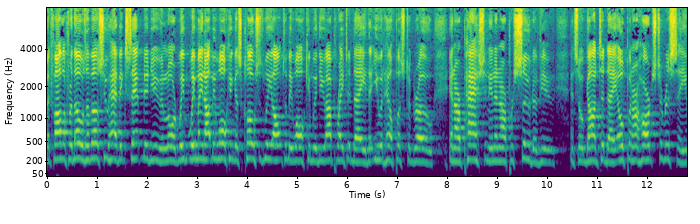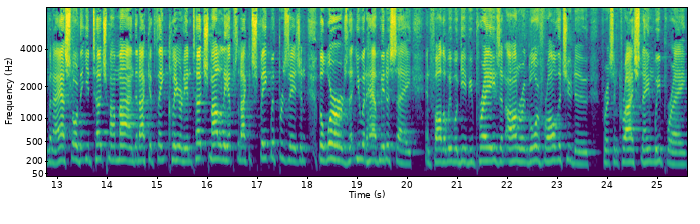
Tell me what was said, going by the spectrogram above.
But Father, for those of us who have accepted you, and Lord, we, we may not be walking as close as we ought to be walking with you, I pray today that you would help us to grow in our passion and in our pursuit of you. And so, God, today, open our hearts to receive. And I ask, Lord, that you'd touch my mind, that I could think clearly, and touch my lips, that I could speak with precision the words that you would have me to say. And Father, we will give you praise and honor and glory for all that you do. For it's in Christ's name we pray.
